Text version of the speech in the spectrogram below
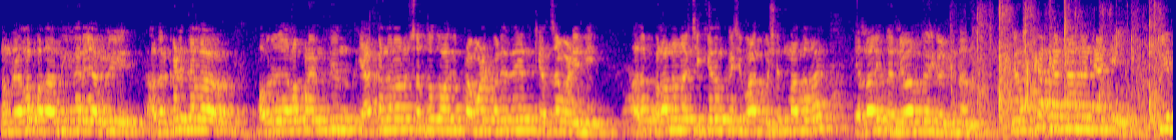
ನಮ್ಮೆಲ್ಲ ಪದಾಧಿಕಾರಿ ಆಗಲಿ, ಅದ್ರ ಕಡೆಯಿಂದೆಲ್ಲ ಅವರೆಲ್ಲ ಪ್ರಯತ್ನದಿಂದ ಯಾಕಂದ್ರೆ ನಾನು ಸತತವಾಗಿ ಪ್ರಮಾಣ ಪಡೆದ ಕೆಲಸ ಮಾಡೀನಿ. ಅದ್ರ ಫಲ ನನಗೆ ಸಿಕ್ಕಿದ ಕಸಿ ಭಾಳ ಖುಷಿ ಮಾತದ ಎಲ್ಲರಿಗೂ ಧನ್ಯವಾದಗಳು ಹೇಳ್ತೀನಿ ನಾನು. ನಮಸ್ಕಾರ ಸರ್, ನಾನು ಹೇಳ್ತೀನಿ.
